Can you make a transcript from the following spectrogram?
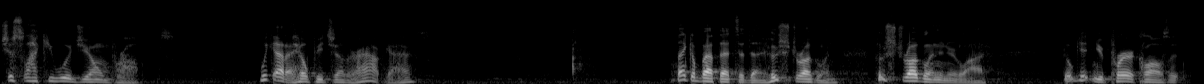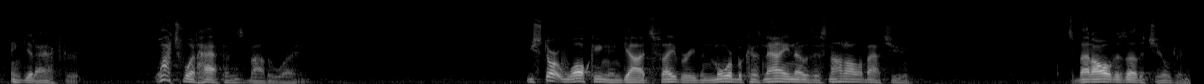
just like you would your own problems. We got to help each other out, guys. Think about that today. Who's struggling? Who's struggling in your life? Go get in your prayer closet and get after it. Watch what happens, by the way. You start walking in God's favor even more because now He knows it's not all about you, it's about all of His other children.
